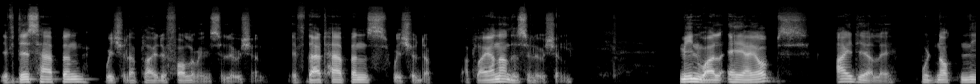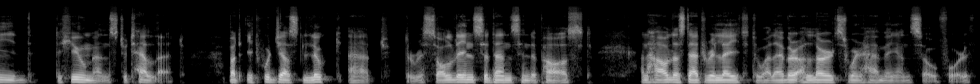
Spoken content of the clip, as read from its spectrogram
if this happened, we should apply the following solution. If that happens, we should apply another solution. Meanwhile, AIOps ideally would not need the humans to tell that, but it would just look at the resolved incidents in the past and how does that relate to whatever alerts we're having and so forth.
